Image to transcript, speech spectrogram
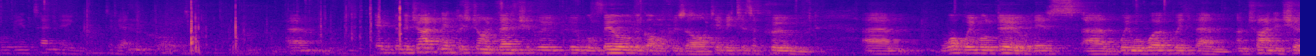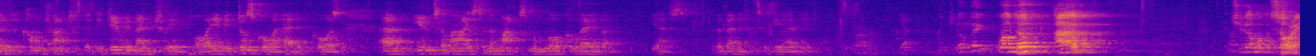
We'll be intending to get um, if the Jack Nicholas joint venture group who will build the golf resort, if it is approved, um, what we will do is um, we will work with them and try and ensure that the contractors that they do eventually employ, if it does go ahead of course, um, utilise to the maximum local labour, yes, for the benefit of the area. Yep. Lovely. Well done. Um, do you know what? Sorry,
